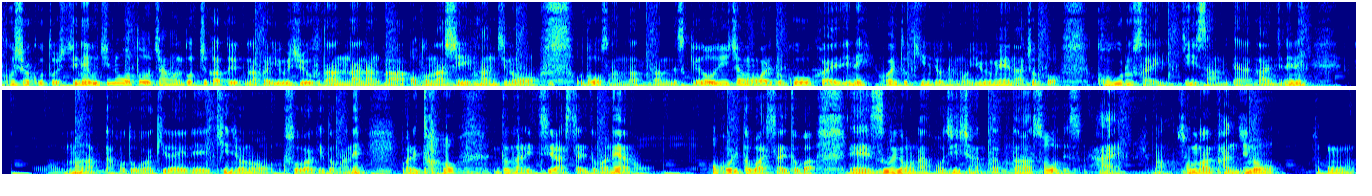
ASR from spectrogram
格尺としてね、うちのお父ちゃんはどっちかというとなんか優柔不断ななんかおとなしい感じのお父さんだったんですけど、おじいちゃんは割と豪快でね、割と近所でも有名なちょっと小苦さいじいさんみたいな感じでね、曲がったことが嫌いで、近所のクソガキとかね、割と 怒鳴り散らしたりとかね、あの、怒り飛ばしたりとか、えー、するようなおじいちゃんだったそうですね。はい。まあ、そんな感じの、うん、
